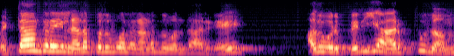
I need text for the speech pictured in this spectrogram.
வெட்டாந்திரையில் நடப்பது போல நடந்து வந்தார்கள் அது ஒரு பெரிய அற்புதம்.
